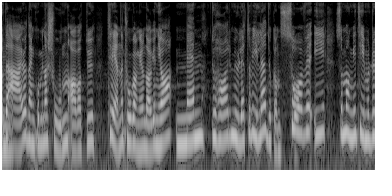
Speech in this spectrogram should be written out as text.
Og det er jo den kombinasjonen av at du trener to ganger om dagen, ja, men du har mulighet til å hvile. Du kan sove i så mange timer du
